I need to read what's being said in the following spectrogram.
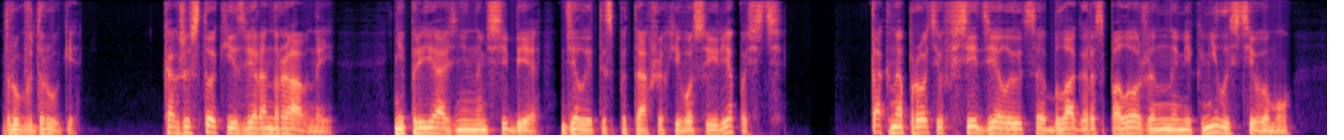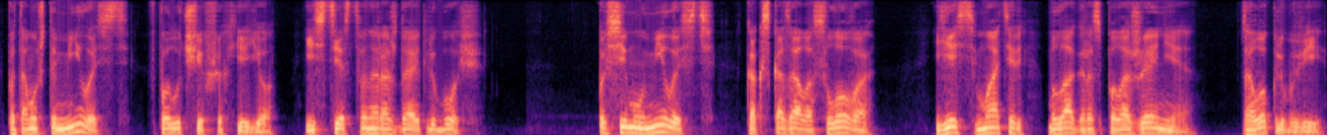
друг в друге — как жестокий и зверонравный, неприязненным себе делает испытавших его свирепость, так, напротив, все делаются благорасположенными к милостивому, потому что милость в получивших ее, естественно, рождает любовь. Посему милость, как сказала слово, есть матерь благорасположения, залог любви,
